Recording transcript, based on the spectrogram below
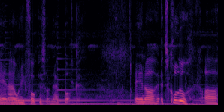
and I only focus on that book. And uh, it's a cool little uh,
